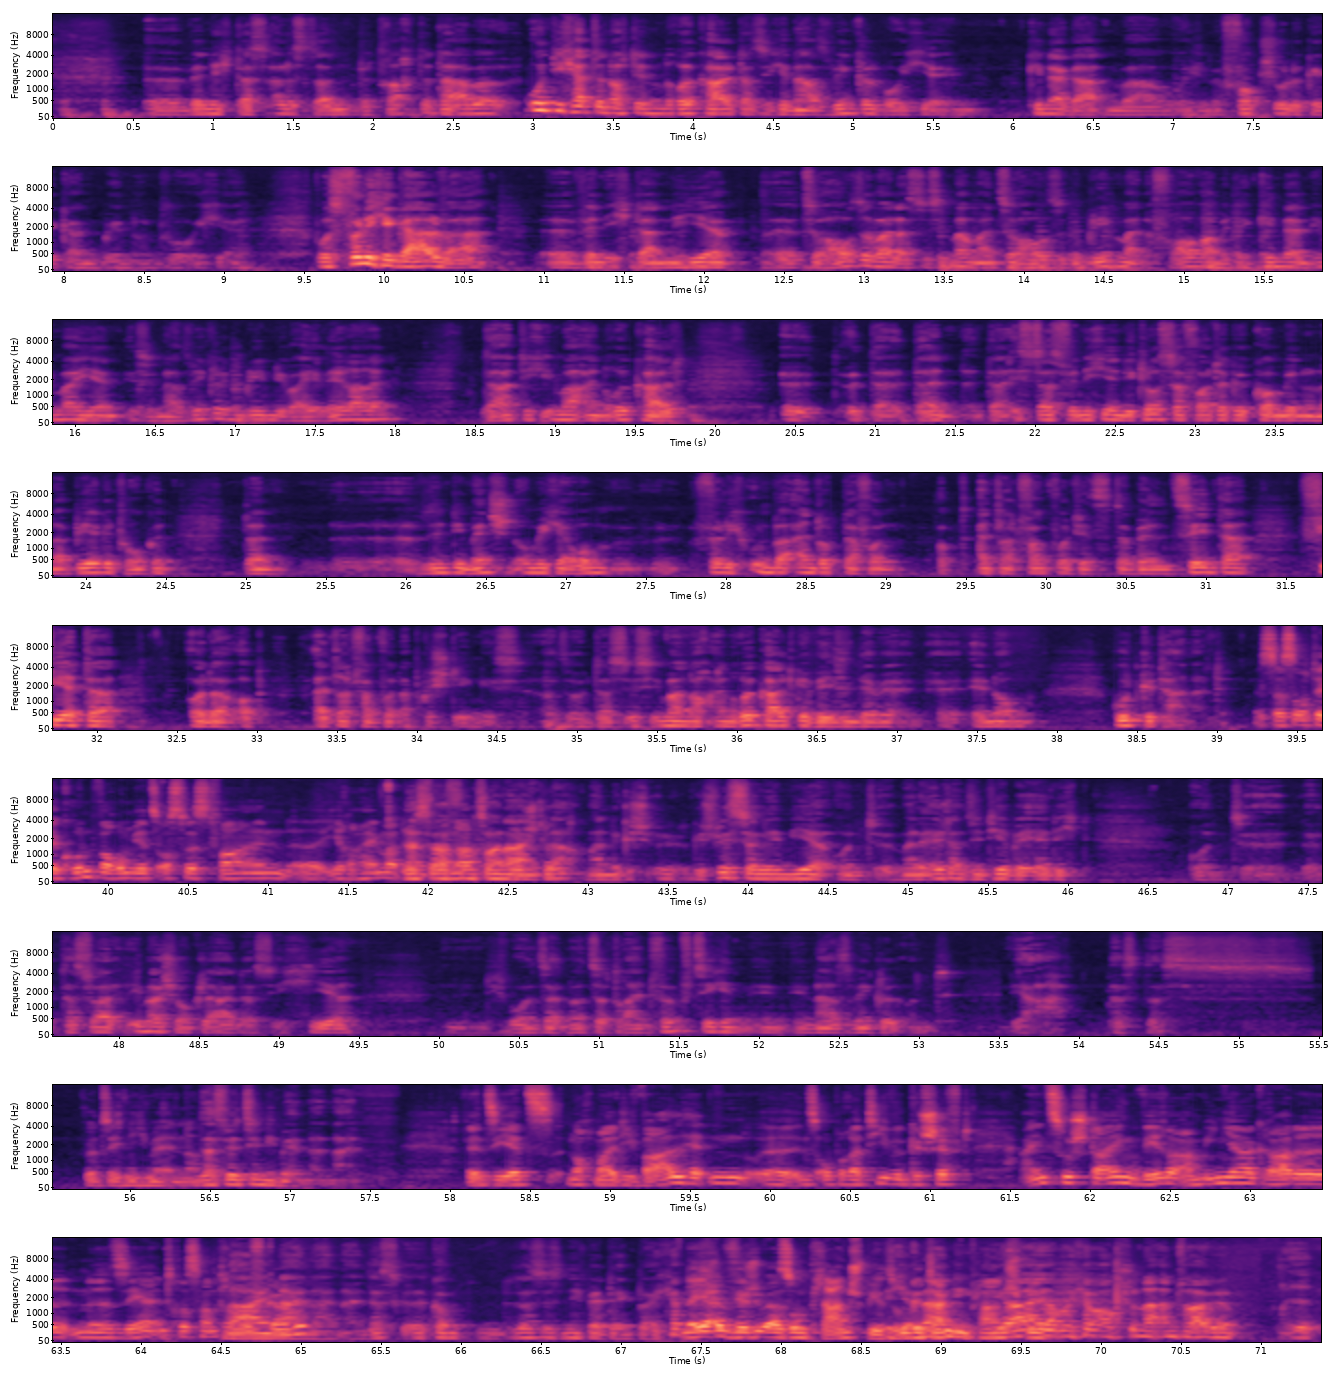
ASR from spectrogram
äh, wenn ich das alles dann betrachtet habe, und ich hatte noch den Rückhalt, dass ich in Haaswinkel, wo ich hier im Kindergarten war, wo ich in eine Volksschule gegangen bin und wo, ich, äh, wo es völlig egal war, äh, wenn ich dann hier äh, zu Hause war, das ist immer mein Zuhause geblieben. Meine Frau war mit den Kindern immer hier, ist in Haswinkel geblieben, die war hier Lehrerin. Da hatte ich immer einen Rückhalt. Äh, Da, da, da ist das, wenn ich hier in die Klosterpforte gekommen bin und habe Bier getrunken, dann sind die Menschen um mich herum völlig unbeeindruckt davon, ob Eintracht Frankfurt jetzt Tabellenzehnter, Vierter oder ob Eintracht Frankfurt abgestiegen ist. Also das ist immer noch ein Rückhalt gewesen, der mir äh, enorm gut getan hat. Ist das auch der Grund, warum jetzt Ostwestfalen äh, Ihre Heimat Das ist? war auch von vornherein klar. Meine Gesch- Geschwister leben hier und äh, meine Eltern sind hier beerdigt. Und äh, das war immer schon klar, dass ich hier, ich wohne seit 1953 in, in, in Hasewinkel und ja, das, das, Wird sich nicht mehr ändern. das wird sich nicht mehr ändern, nein. Wenn Sie jetzt nochmal die Wahl hätten, äh, ins operative Geschäft einzusteigen, wäre Arminia gerade eine sehr interessante Nein, Aufgabe? nein, nein, nein, das, äh, kommt, das ist nicht mehr denkbar. Ich Naja, wir über so ein Planspiel, so ein Gedankenplanspiel. Ja, ja, aber ich habe auch schon eine Anfrage.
